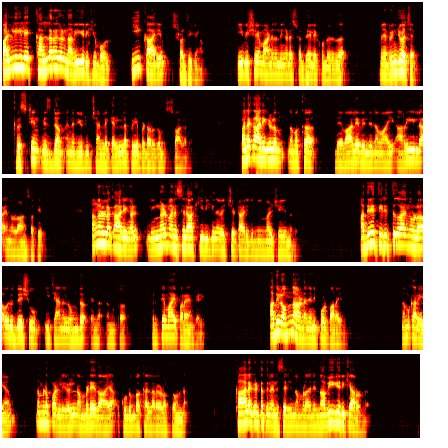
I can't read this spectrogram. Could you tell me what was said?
പള്ളിയിലെ കല്ലറകൾ നവീകരിക്കുമ്പോൾ ഈ കാര്യം ശ്രദ്ധിക്കണം. ഈ വിഷയമാണ് ഇന്ന് നിങ്ങളുടെ ശ്രദ്ധയിലേക്ക് കൊണ്ടുവരുന്നത്. അപ്പോൾ ഞാൻ റിഞ്ചു അച്ചൻ ക്രിസ്ത്യൻ വിസ്ഡം എന്ന യൂട്യൂബ് ചാനലിലേക്ക് എല്ലാ പ്രിയപ്പെട്ടവർക്കും സ്വാഗതം. പല കാര്യങ്ങളും നമുക്ക് ദേവാലയബന്ധിതമായി അറിയില്ല എന്നുള്ളതാണ് സത്യം. അങ്ങനെയുള്ള കാര്യങ്ങൾ നിങ്ങൾ മനസ്സിലാക്കിയിരിക്കുന്ന വെച്ചിട്ടായിരിക്കും നിങ്ങൾ ചെയ്യുന്നത്. അതിനെ തിരുത്തുക എന്നുള്ള ഒരു ഉദ്ദേശവും ഈ ചാനലുണ്ട് എന്ന് നമുക്ക് കൃത്യമായി പറയാൻ കഴിയും. അതിലൊന്നാണ് ഞാനിപ്പോൾ പറയുന്നത്. നമുക്കറിയാം നമ്മുടെ പള്ളികളിൽ നമ്മുടേതായ കുടുംബ കല്ലറകളൊക്കെ ഉണ്ട്. കാലഘട്ടത്തിനനുസരിച്ച് നമ്മളതിനെ നവീകരിക്കാറുണ്ട്.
